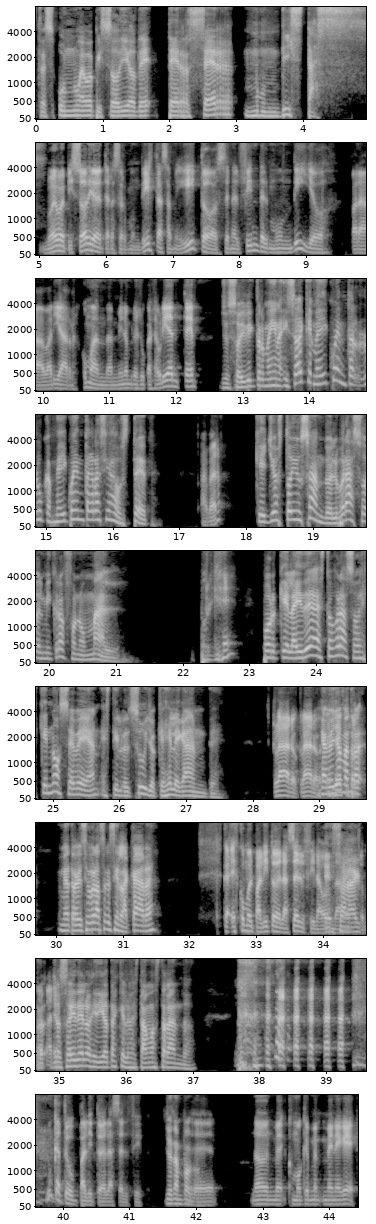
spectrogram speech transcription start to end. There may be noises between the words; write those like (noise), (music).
esto es un nuevo episodio de Tercer Mundistas. Nuevo episodio de Tercermundistas, amiguitos, en el fin del mundillo, para variar. ¿Cómo andan? Mi nombre es Lucas Lauriente. Yo soy Víctor Medina y ¿sabe que me di cuenta, Lucas? Me di cuenta gracias a usted A ver, que yo estoy usando el brazo del micrófono mal. ¿por qué? Porque la idea de estos brazos es que no se vean estilo el suyo, que es elegante. Claro, claro. En cambio, es, yo me, atra- me atraviesé el brazo que sí en la cara. es como el palito de la selfie, la onda. esto, Exacto. Yo soy de los idiotas que los está mostrando. (laughs) Nunca tuve un palito de la selfie. Yo tampoco. Eh, no, me- como que me, me negué.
